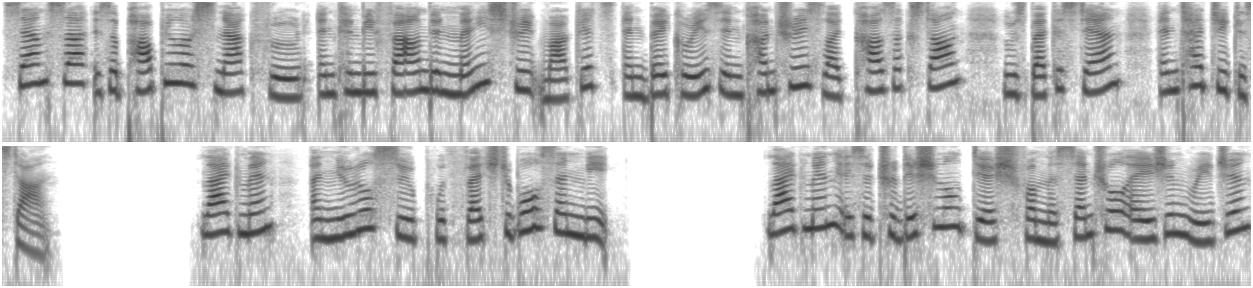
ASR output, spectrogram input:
Samsa is a popular snack food and can be found in many street markets and bakeries in countries like Kazakhstan, Uzbekistan, and Tajikistan. Lagman, a noodle soup with vegetables and meat. Lagman is a traditional dish from the Central Asian region,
